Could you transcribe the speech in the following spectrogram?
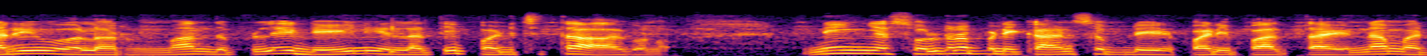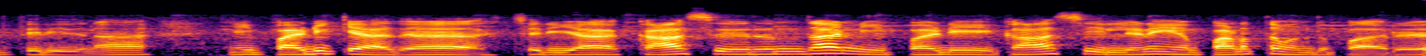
அறிவு வளரணுமா அந்த பிள்ளை டெய்லி எல்லாத்தையும் படித்து தான் ஆகணும். நீங்கள் சொல்கிறபடி கான்செப்ட் படி பார்த்தா என்ன மாதிரி தெரியுதுன்னா நீ படிக்காத சரியா? காசு இருந்தால் நீ படி காசு இல்லைன்னா என் படத்தை வந்து பாரு.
